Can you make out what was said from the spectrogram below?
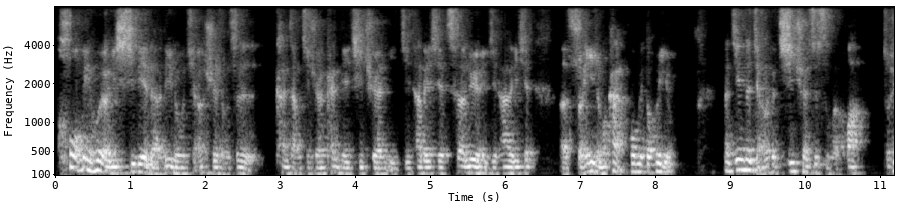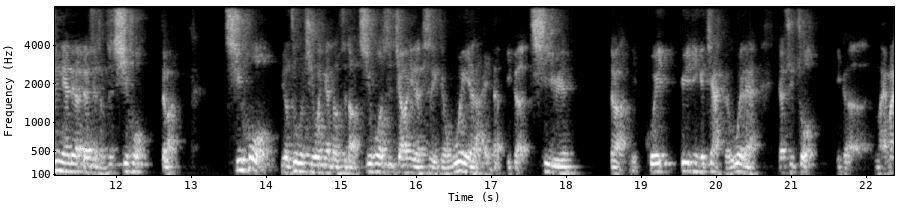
后面会有一系列的，例如想要学什么是看涨期权、看跌期权，以及它的一些策略，以及它的一些呃损益怎么看，后面都会有。那今天在讲那个期权是什么的话，首先你要了了解什么是期货，对吧？期货有做过期货应该都知道，期货是交易的是一个未来的一个契约，对吧？你规约定一个价格，未来要去做一个买卖，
